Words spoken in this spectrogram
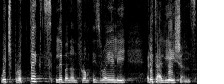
which protects Lebanon from Israeli retaliations.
